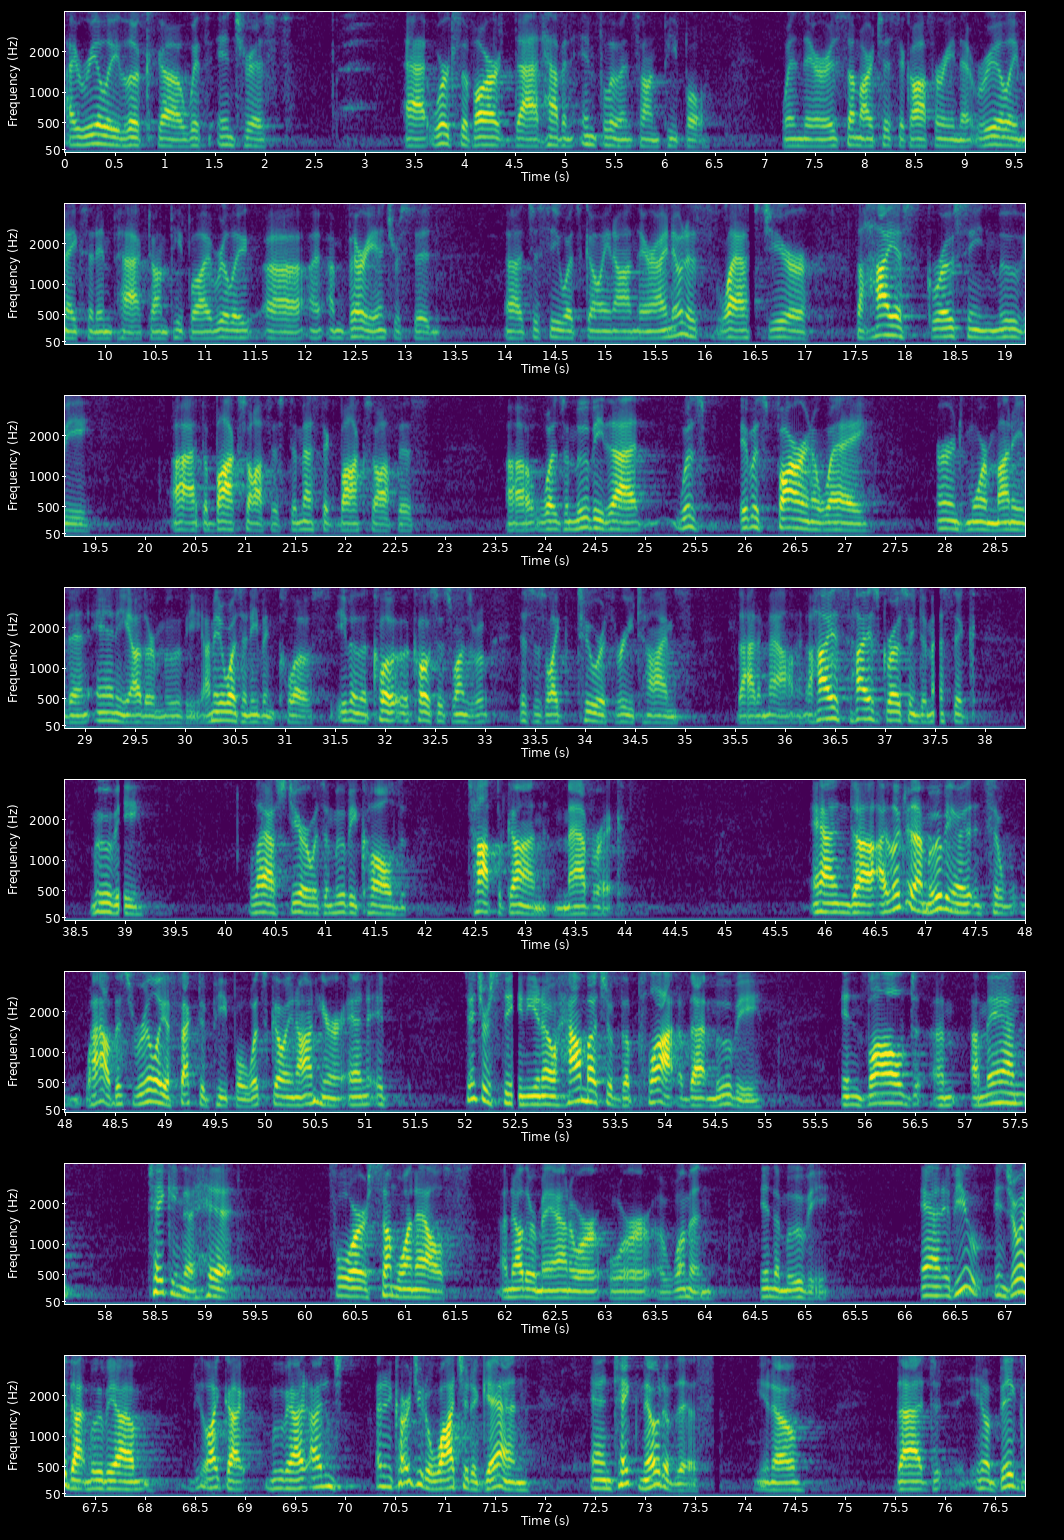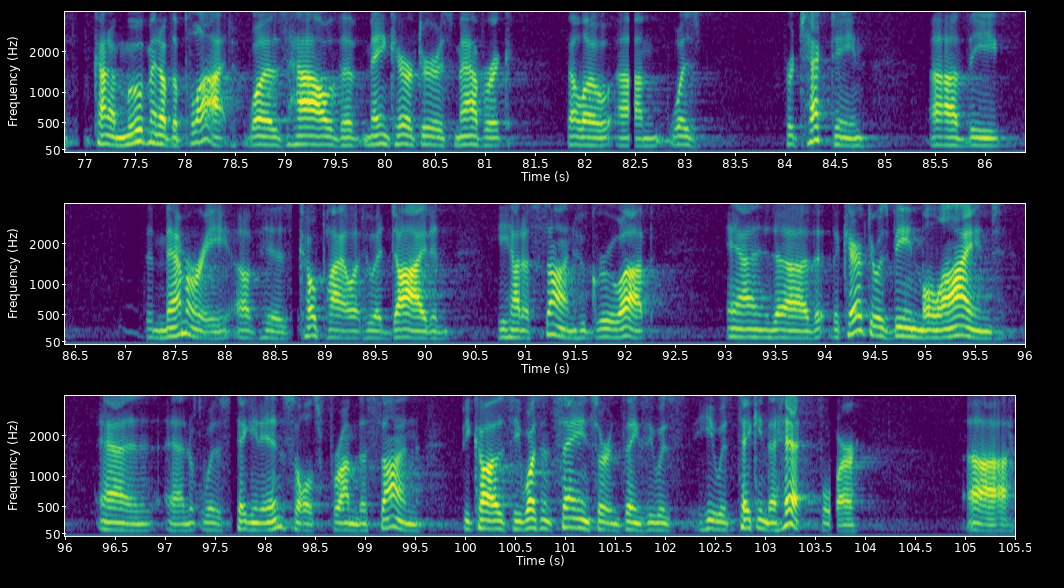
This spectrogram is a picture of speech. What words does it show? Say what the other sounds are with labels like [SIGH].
I really look uh, with interest at works of art that have an influence on people. When there is some artistic offering that really makes an impact on people, I really, uh, I, am very interested uh, to see what's going on there. I noticed last year the highest grossing movie uh, at the box office, domestic box office, uh, was a movie that was, it was far and away earned more money than any other movie. I mean, it wasn't even close. Even the, clo- the closest ones, were, this was like two or three times that amount. And the highest, highest grossing domestic movie last year was a movie called Top Gun Maverick. And uh, I looked at that movie and said, wow, this really affected people. What's going on here? And it, it's interesting, you know, how much of the plot of that movie involved a, a man taking the hit for someone else, another man or, or a woman in the movie. And if you enjoyed that movie, um, if you like that movie, I, I'd, I'd encourage you to watch it again and take note of this. You know, that you know, big kind of movement of the plot was how the main character's Maverick fellow um, was protecting uh, the the memory of his co pilot who had died, and he had a son who grew up. And uh, the, the character was being maligned and, and was taking insults from the son because he wasn't saying certain things. He was, he was taking the hit for uh,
